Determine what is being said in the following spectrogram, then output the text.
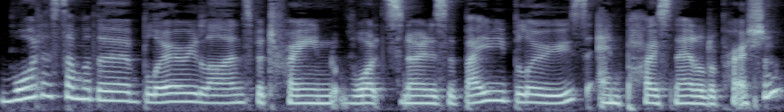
what are some of the blurry lines between what's known as the baby blues and postnatal depression?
